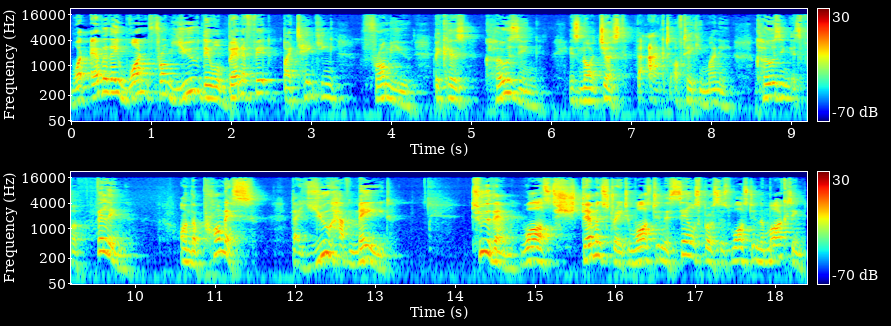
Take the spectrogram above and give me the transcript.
whatever they want from you, they will benefit by taking from you because closing is not just the act of taking money. Closing is fulfilling on the promise that you have made to them whilst demonstrating, whilst doing the sales process, whilst doing the marketing.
